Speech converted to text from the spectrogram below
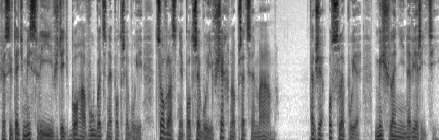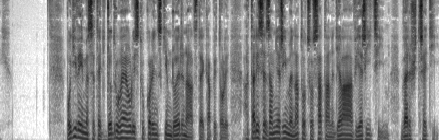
že si teď myslí, vždyť Boha vůbec nepotřebuji. Co vlastně potřebuji, všechno přece mám. takže oslepuje myšlení nevěřících. Podívejme se teď do druhého listu Korinským do jedenácté kapitoly a tady se zaměříme na to, co Satan dělá věřícím, verš třetí.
